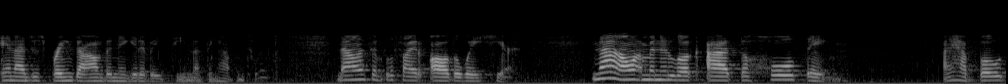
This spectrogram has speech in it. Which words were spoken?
And I just bring down the negative 18. Nothing happened to it. Now I simplified all the way here. Now I'm going to look at the whole thing. I have both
